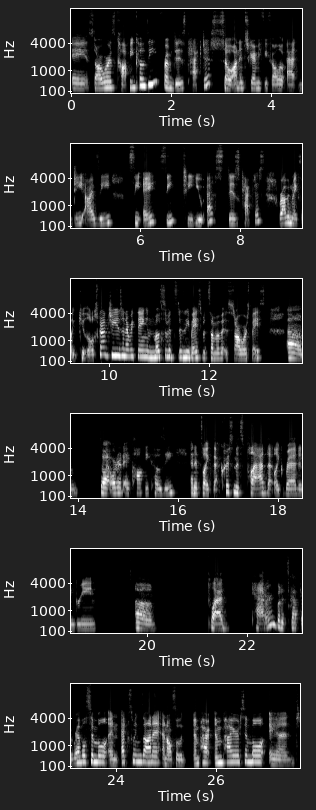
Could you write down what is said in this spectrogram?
a Star Wars coffee cozy from Diz Cactus. So on Instagram, if you follow at D I Z C A C T U S Diz Cactus, Robin makes like cute little scrunchies and everything, and most of it's Disney based, but some of it is Star Wars based. Um, so I ordered a coffee cozy, and it's like that Christmas plaid, that like red and green um, plaid pattern, but it's got the rebel symbol and X wings on it, and also the empire empire symbol and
